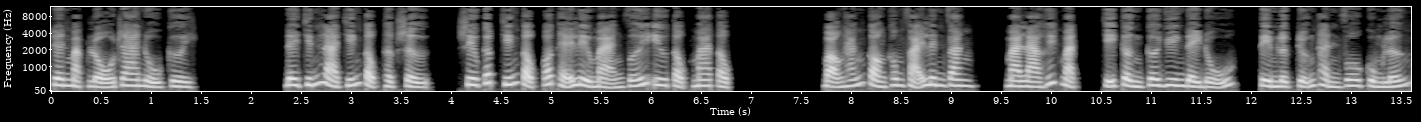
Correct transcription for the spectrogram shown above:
trên mặt lộ ra nụ cười. Đây chính là chiến tộc thật sự, siêu cấp chiến tộc có thể liều mạng với yêu tộc ma tộc. Bọn hắn còn không phải linh văn, mà là huyết mạch, chỉ cần cơ duyên đầy đủ, tiềm lực trưởng thành vô cùng lớn.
